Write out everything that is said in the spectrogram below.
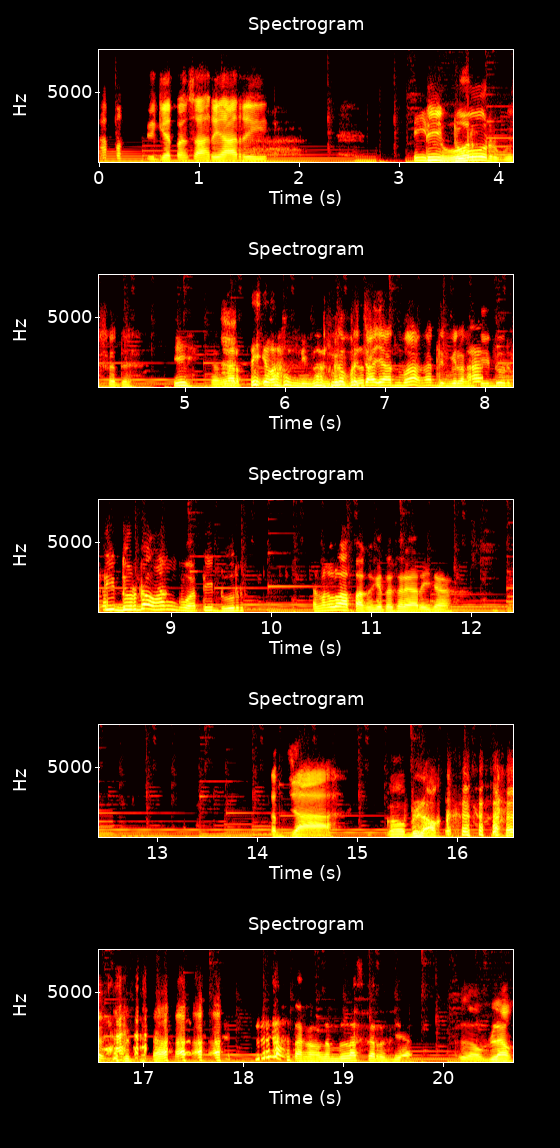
apa kegiatan sehari-hari. Tidur. Tidur, buset dah. Ih, gak ngerti orang dibilang Nggak tidur. percayaan banget dibilang Ah. tidur. Tidur doang gua tidur. Emang lu apa kegiatan sehari-harinya? Kerja. Goblok. Kerja. Tanggal 16 kerja. Goblok.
